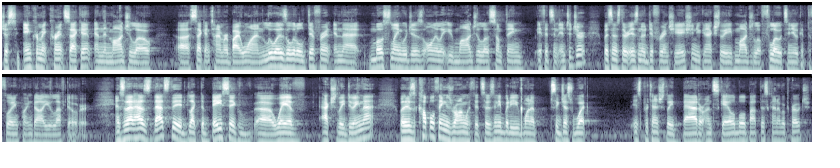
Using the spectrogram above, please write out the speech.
just increment current second and then modulo uh, second timer by one. Lua is a little different in that most languages only let you modulo something if it's an integer, but since there is no differentiation, you can actually modulo floats and you'll get the floating point value left over. And so that has that's the like the basic uh, way of actually doing that. But there's a couple things wrong with it. So does anybody want to suggest what is potentially bad or unscalable about this kind of approach?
